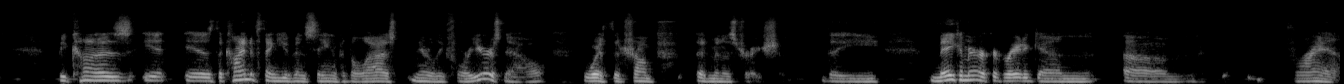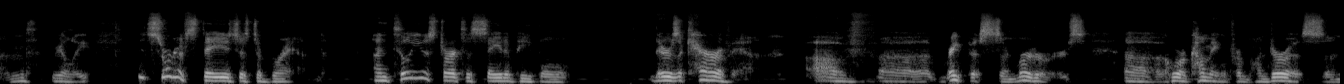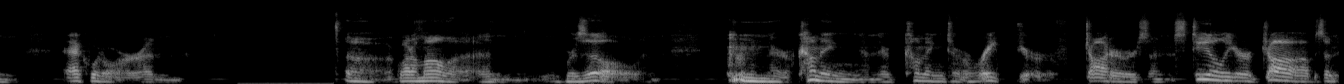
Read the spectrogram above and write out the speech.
because it is the kind of thing you've been seeing for the last nearly four years now with the Trump administration. The Make America Great Again um, brand, really, it sort of stays just a brand until you start to say to people, there's a caravan of uh, rapists and murderers uh, who are coming from Honduras and Ecuador and uh, Guatemala and Brazil, and they're coming and they're coming to rape your daughters and steal your jobs. And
